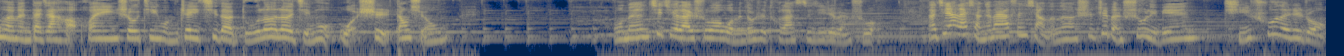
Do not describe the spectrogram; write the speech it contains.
朋友们，大家好，欢迎收听我们这一期的《独乐乐》节目，我是刀熊。我们继续来说，我们都是图拉斯基这本书。那接下来想跟大家分享的呢，是这本书里边提出的这种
